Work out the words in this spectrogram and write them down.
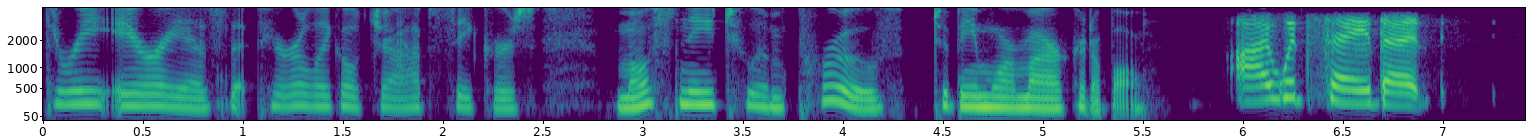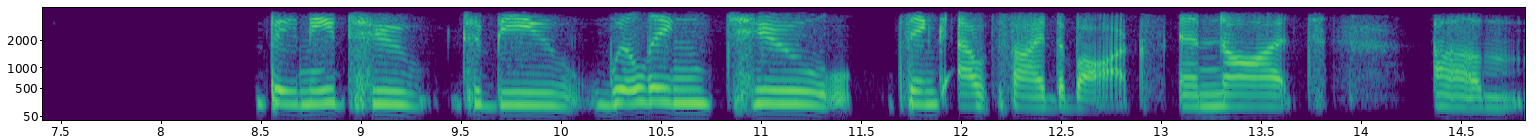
three areas that paralegal job seekers most need to improve to be more marketable? I would say that they need to to be willing to think outside the box and not um,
